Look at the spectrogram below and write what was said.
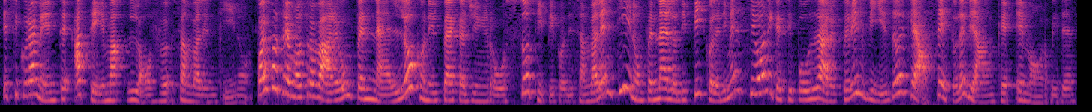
e sicuramente a tema Love San Valentino. Poi potremo trovare un pennello con il packaging rosso tipico di San Valentino, un pennello di piccole dimensioni che si può usare per il viso e che ha setole bianche e morbide.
